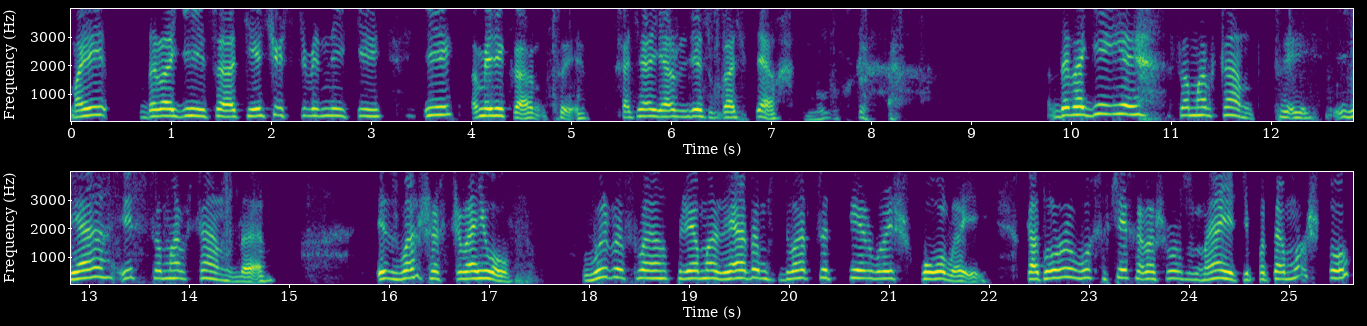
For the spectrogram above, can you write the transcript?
мои дорогие соотечественники и американцы, хотя я здесь в гостях. Ну. Дорогие самаркандцы, я из Самарканда, из ваших краев, выросла прямо рядом с 21-й школой, которую вы все хорошо знаете, потому что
